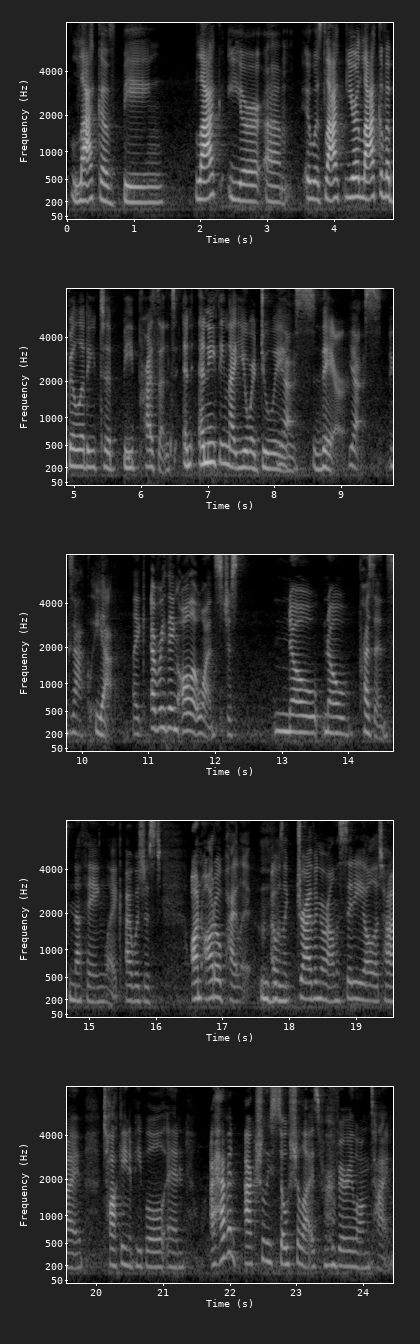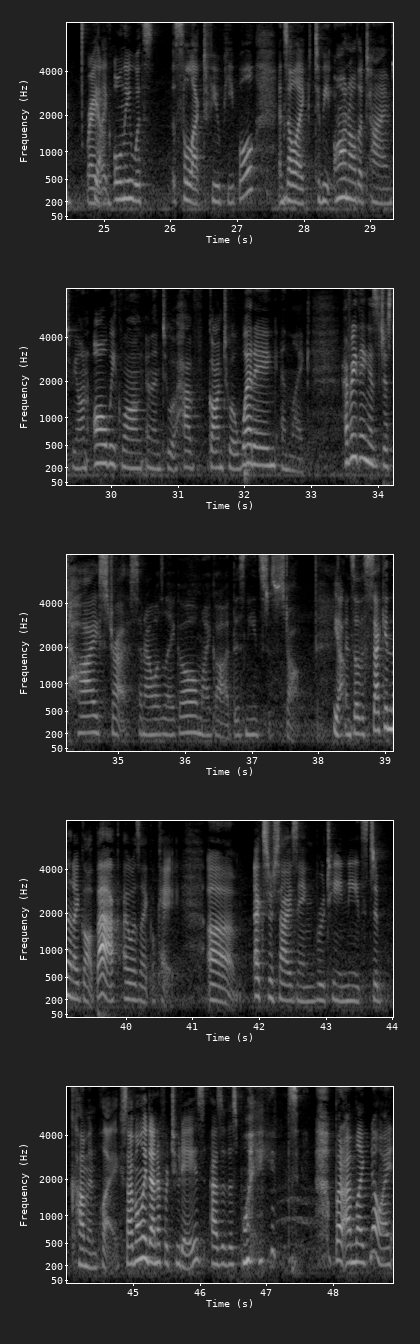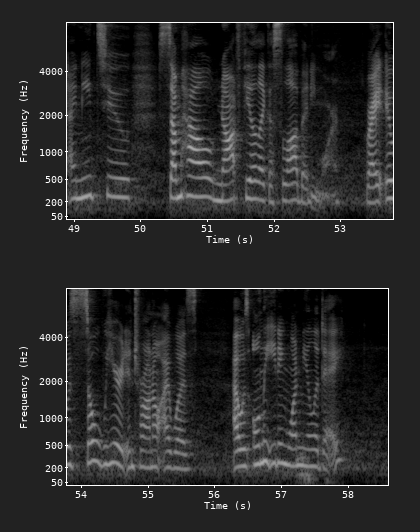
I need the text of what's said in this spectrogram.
lack of being, lack your, um, it was lack your lack of ability to be present in anything that you were doing Yes. there. Yes, exactly. Yeah. Like everything all at once, just no no presence, nothing. Like I was just on autopilot. I was mm-hmm. like driving around the city all the time, talking to people and I haven't actually socialized for a very long time, right? Yeah. Like only with select few people. And so like to be on all the time, to be on all week long and then to have gone to a wedding and like everything is just high stress and I was like, "Oh my god, this needs to stop." Yeah. And so the second that I got back, I was like, okay, um, exercising routine needs to come and play. So I've only done it for two days as of this point. but I'm like, no, I, I need to somehow not feel like a slob anymore. Right? It was so weird in Toronto. I was I was only eating one meal a day.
